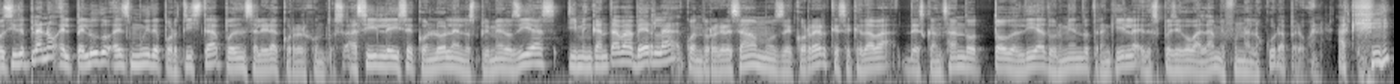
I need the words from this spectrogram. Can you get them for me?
O si de plano el peludo es muy deportista, pueden salir a correr juntos. Así le hice con Lola en los primeros días y me encantaba verla cuando regresábamos de correr, que se quedaba descansando todo el día, durmiendo tranquila y después llegó Balá, me fue una locura, pero bueno. Aquí,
